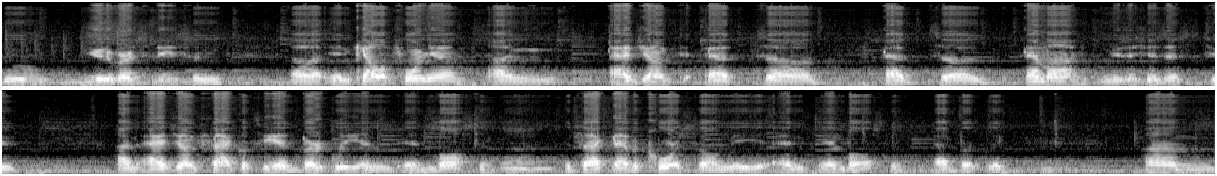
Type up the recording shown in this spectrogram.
to universities and uh, in California, I'm adjunct at, uh, at uh, MI, Musicians Institute. I'm adjunct faculty at Berklee in, in Boston. In fact, I have a course on me in, in Boston at Berklee. Um,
